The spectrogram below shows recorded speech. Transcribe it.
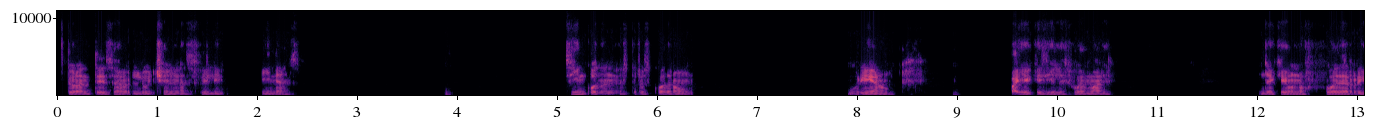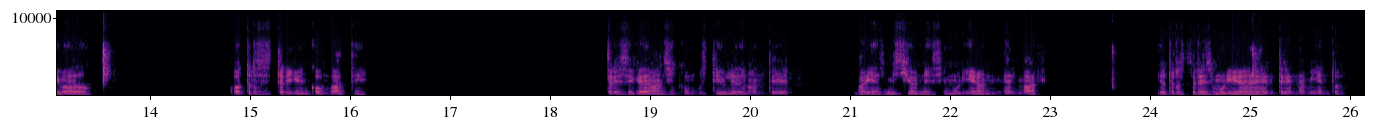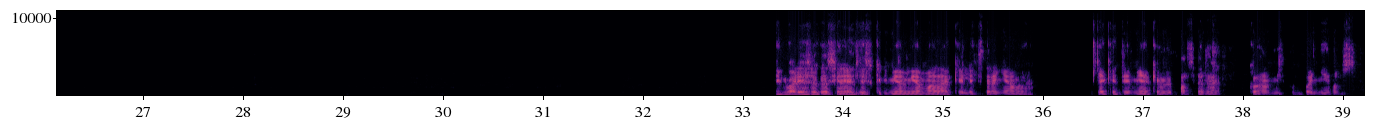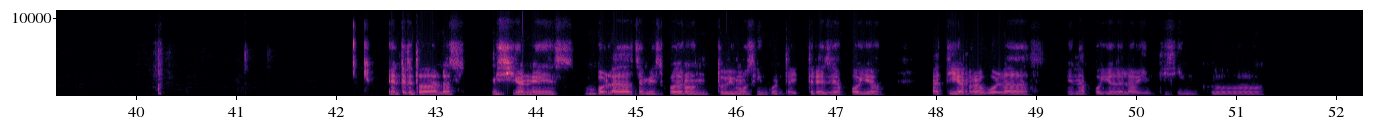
Durante esa lucha en las Filipinas, cinco de nuestro escuadrón murieron. Vaya que sí les fue mal, ya que uno fue derribado, otro se estrelló en combate, tres se quedaron sin combustible durante varias misiones y murieron en el mar y otros tres murieron en entrenamiento. En varias ocasiones le escribí a mi amada que le extrañaba, ya que temía que me pasara con mis compañeros. Entre todas las misiones voladas de mi escuadrón, tuvimos 53 de apoyo a tierra voladas en apoyo de la 25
